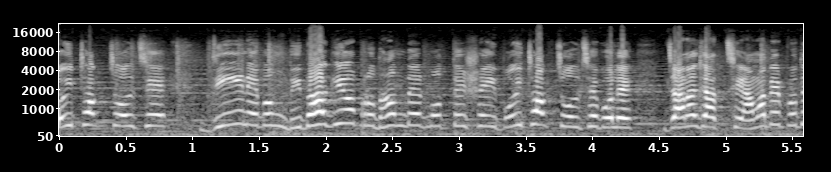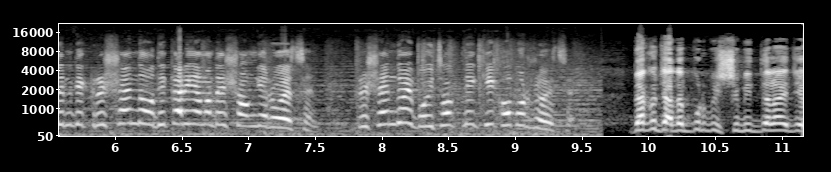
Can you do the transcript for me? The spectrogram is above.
বৈঠক চলছে। ডিন এবং বিভাগীয় প্রধানদের মধ্যে সেই বৈঠক চলছে বলে জানা যাচ্ছে। আমাদের প্রতিনিধি কৃষ্ণেন্দু অধিকারী আমাদের সঙ্গে রয়েছেন। কৃষ্ণেন্দু, এই বৈঠক নিয়ে কি খবর রয়েছে? দেখো, যাদবপুর বিশ্ববিদ্যালয়ে যে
